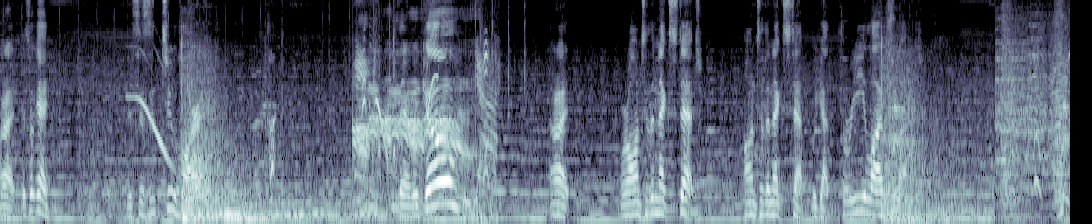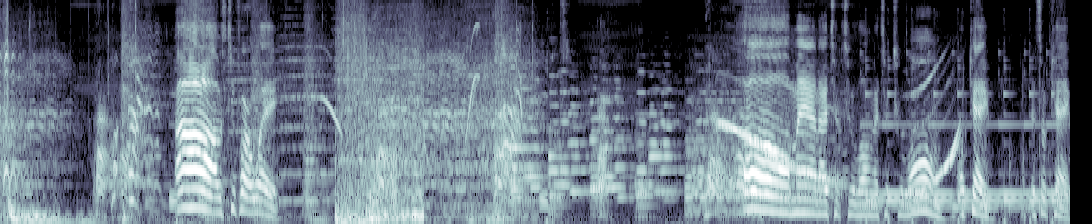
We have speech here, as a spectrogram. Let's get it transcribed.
Alright, it's okay. This isn't too hard. There we go. Alright, we're on to the next step. On to the next step. We got three lives left. Ah, I was too far away. Oh man, I took too long. I took too long. Okay, it's okay.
